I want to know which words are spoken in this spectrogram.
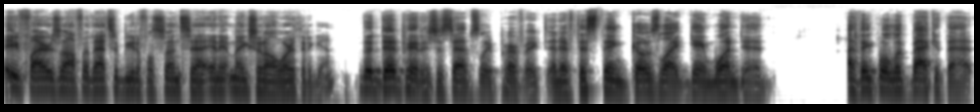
he fires off with "That's a beautiful sunset," and it makes it all worth it again. The deadpan is just absolutely perfect, and if this thing goes like Game One did, I think we'll look back at that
